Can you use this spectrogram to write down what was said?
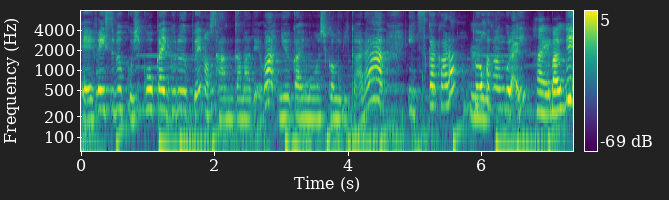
えー、Facebook 非公開グループへの参加までは入会申し込み日から5日から10日間ぐらい、はい。まあ、後ろでね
